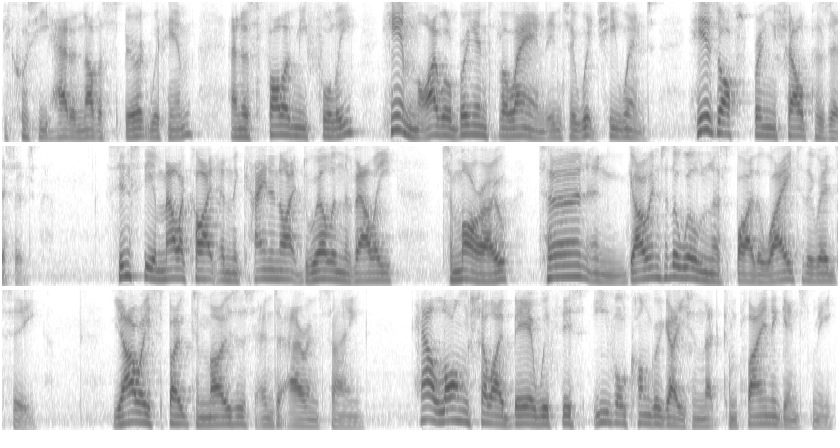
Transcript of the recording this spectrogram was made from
because he had another spirit with him, and has followed me fully, him I will bring into the land into which he went. His offspring shall possess it. Since the Amalekite and the Canaanite dwell in the valley, tomorrow turn and go into the wilderness by the way to the Red Sea. Yahweh spoke to Moses and to Aaron, saying, How long shall I bear with this evil congregation that complain against me?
